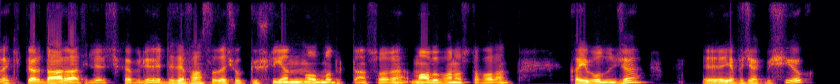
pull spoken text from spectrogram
rakipler daha rahat ileri çıkabiliyor. Bir De defansta da çok güçlü yanının olmadıktan sonra Mavropanos'ta falan kayıp olunca e, yapacak bir şey yok.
